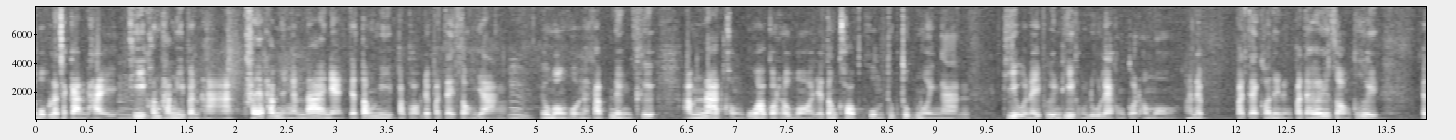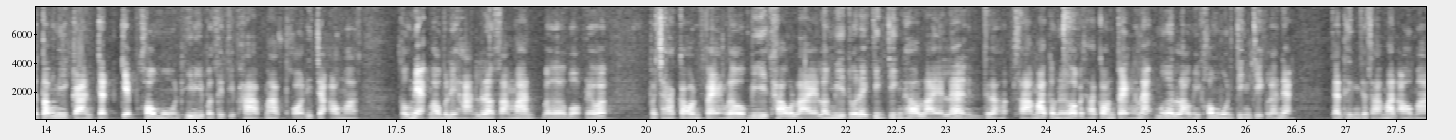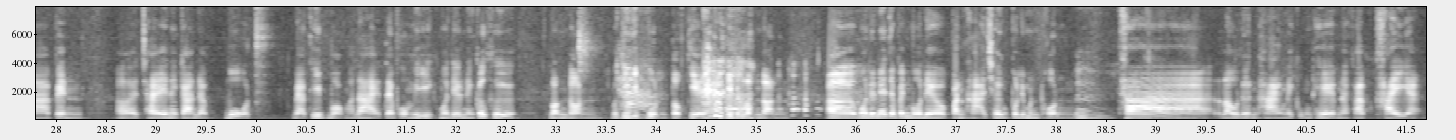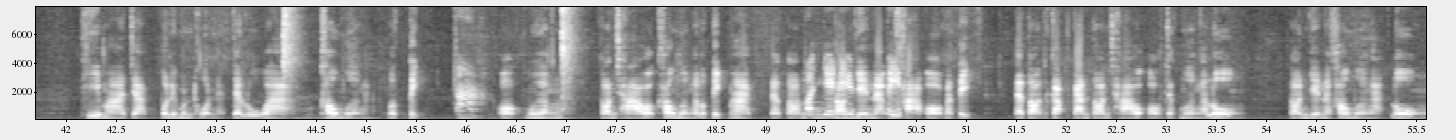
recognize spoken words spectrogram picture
ระบบราชการไทยอืมที่ค่อนข้างมีปัญหา ถ้าจะทำอย่างนั้นได้เนี่ยจะต้องมีประกอบด้วยปัจจัย 2 อย่างอืมในมุมมองผมนะครับหนึ่งคืออำนาจของผู้ว่ากทม จะต้องครอบคลุมทุก ๆ หน่วยงาน ที่อยู่ในพื้นที่ของดูแลของกทม อันนี้ปัจจัยข้อที่หนึ่งปัจจัยข้อที่สองก็คือ จะต้องมีการจัดเก็บข้อมูลที่มีประสิทธิภาพมากพอที่จะเอามาตรงเนี้ยมาบริหารแล้วเราสามารถเออบอกได้ว่าประชากรแฝงเรามีเท่าไหร่ เรามีตัวเลขจริง ๆ เท่าไหร่ และอืมจะสามารถกำหนดว่าประชากรแฝงนั้นนะเมื่อเรามีข้อมูลจริง ๆ แล้วเนี่ยจะถึงจะสามารถเอามาเป็นเอ่อ ใช้ในการแบบโบสแบบที่บอกมาได้ แต่ผมมีอีกโมเดลหนึ่งก็คือลอนดอน เมื่อกี้ค่ะญี่ปุ่นโตเกียวอันนี้เป็นลอนดอนเอ่อโมเดลเนี้จะเป็นโมเดลปัญหาเชิงปริมณฑลอืมถ้าเราเดินทางในกรุงเทพนะครับใครอะที่มาจากปริมณฑลเนี่ยจะรู้ว่าเข้าเมืองอะรถติดอ่าออกเมืองตอนเช้าเข้าเมืองอะรถติดมาก แต่ตอนตอนเย็นตอนนี่เย็นอะติดขาออกอะติด แต่ตอนกลับการตอนเช้าออกจากเมืองอะโล่งตอนเย็นอะเข้าเมืองอะโล่ง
